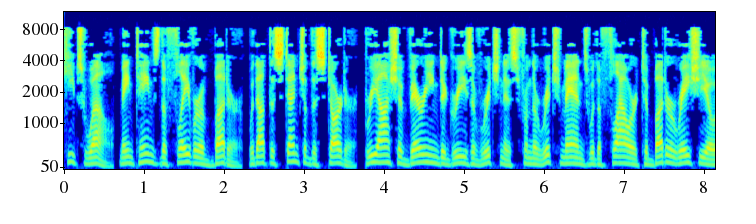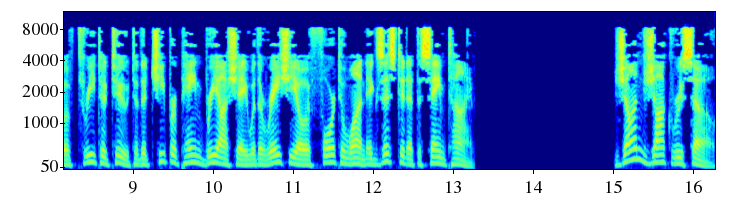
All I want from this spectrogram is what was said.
keeps well, maintains the flavor of butter, without the stench of the starter. Brioche of varying degrees of richness from the rich man's with a flour to butter ratio of 3 to 2 to the cheaper pain brioche with a ratio of 4 to 1 existed at the same time. Jean-Jacques Rousseau,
